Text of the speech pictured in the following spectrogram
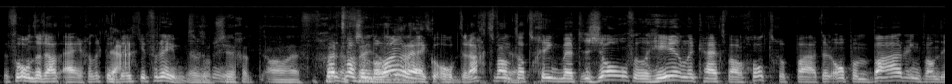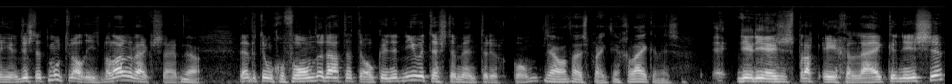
We vonden dat eigenlijk een beetje vreemd. Dat is op zich het, maar het was een belangrijke opdracht, want dat ging met zoveel heerlijkheid van God gepaard, een openbaring van de Heer. Dus het moet wel iets belangrijks zijn. Ja. We hebben toen gevonden dat het ook in het Nieuwe Testament terugkomt. Ja, want hij spreekt in gelijkenissen. De heer Jezus sprak in gelijkenissen,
